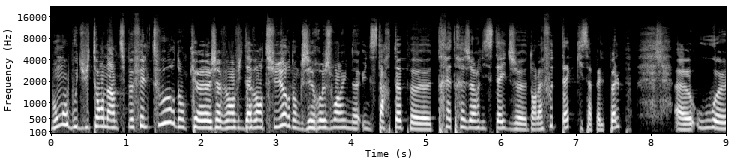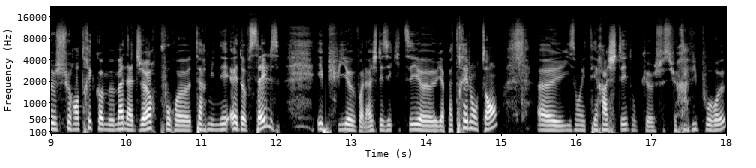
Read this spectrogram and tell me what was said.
Bon, au bout de huit ans, on a un petit peu fait le tour, donc euh, j'avais envie d'aventure, donc j'ai rejoint une, une start-up euh, très très early stage euh, dans la food tech qui s'appelle Pulp, où je suis rentrée comme manager pour terminer head of sales. Et puis voilà, je les ai quittés il y a pas très longtemps. ils ont été rachetés, donc je suis ravie pour eux.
